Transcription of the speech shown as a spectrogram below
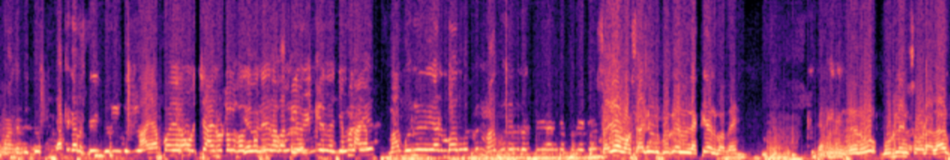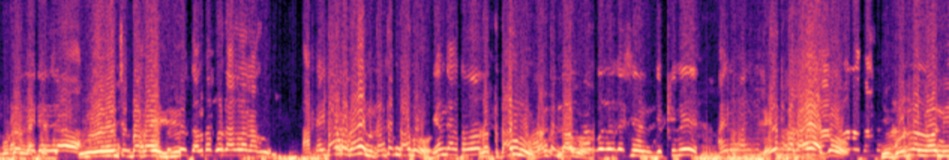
మా దగ్గర ఎట్ట కలుస్తాయి గొర్రెలు గొర్రెలు ఆ అబ్బాయి వచ్చి ఆయన ఊర్లో మా గొర్రెలు ఏడు బాగుంటుంది మా గొర్రెలు సరే ఒకసారి నేను గుడ్లను లెక్కేయాలి బాబాయ్. నేను గుడ్లను చూడాలా గుడ్లను లెక్కేసి నువ్వేం చెప్పు బాబాయ్? దంతా కూడా తాగలా నాకు. తాగు బాబాయ్ నువ్వు దంతం తాగు. ఏం తాగుతావు? తాగు నువ్వు దంతం ఆయన లేదు బాబాయ్ ఈ గొర్రెలలో నీ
